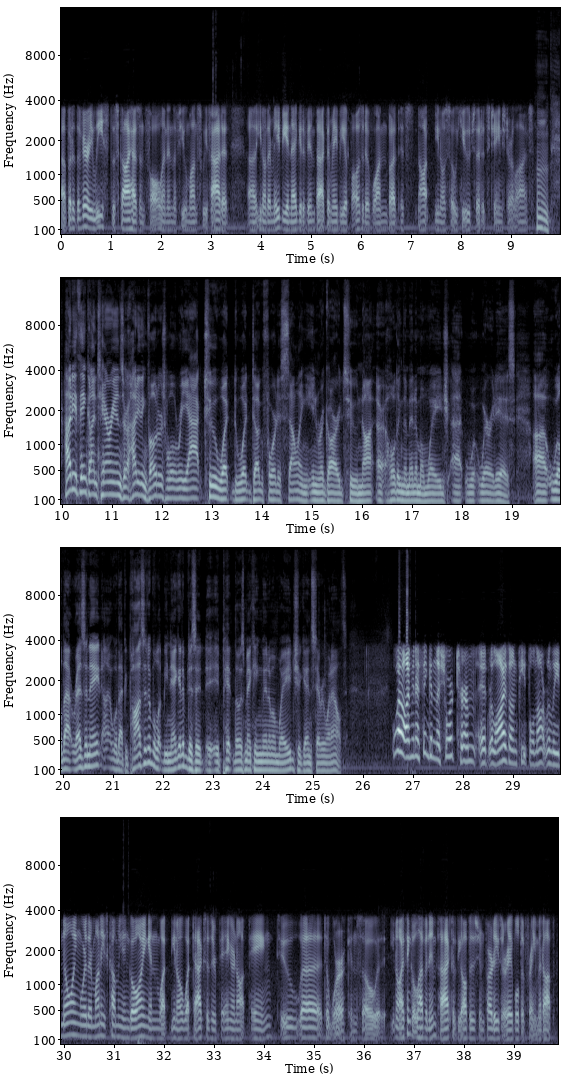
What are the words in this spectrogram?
Uh, but at the very least, the sky hasn't fallen in the few months we've had it. Uh, you know, there may be a negative impact, there may be a positive one, but it's not, you know, so huge that it's changed our lives. Hmm. How do you think Ontarians or how do you think voters will react to what what Doug Ford is selling in regard to not uh, holding the minimum wage at w- where it is? Uh, will that resonate? Uh, will that be positive? Will it be negative? Does it it pit those making minimum wage against everyone else? Well, I mean, I think in the short term, it relies on people not really knowing where their money's coming and going, and what you know what taxes they're paying or not paying to uh, to work. And so, you know, I think it will have an impact if the opposition parties are able to frame it up,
